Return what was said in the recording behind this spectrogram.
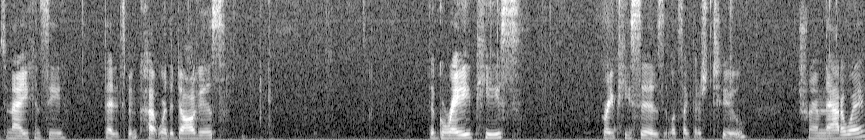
So now you can see that it's been cut where the dog is. The gray piece, gray pieces, it looks like there's two trim that away.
